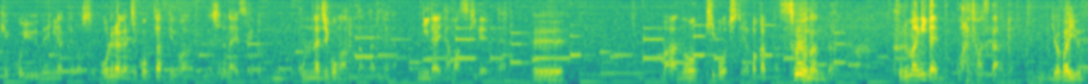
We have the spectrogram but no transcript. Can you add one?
結構有名になってましたよ俺らが事故ったっていうのは知らないですけどえこんな事故があったんだみたいな。2台玉突きでみたいな。えまああの規模ちょっとやばかったっーすそうなんだ。車2台ぶっ壊れてますからね。やばいよね。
